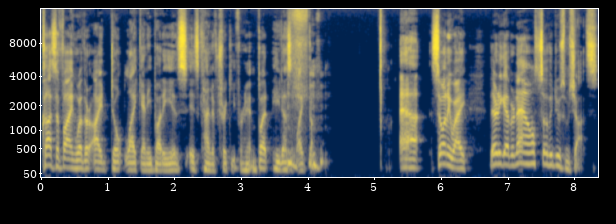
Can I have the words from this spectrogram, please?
classifying whether I don't like anybody is is kind of tricky for him, but he doesn't like them. uh, so anyway, they're together now, so they do some shots.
